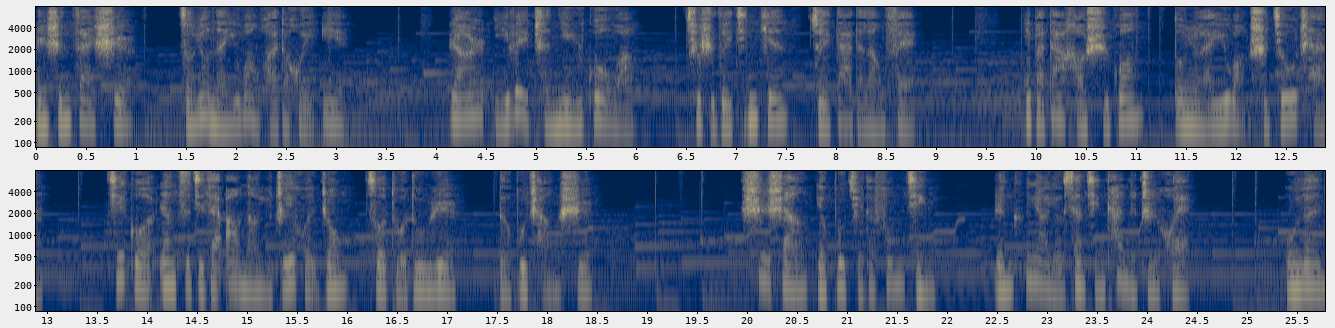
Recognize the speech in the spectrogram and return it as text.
人生在世，总有难以忘怀的回忆。然而，一味沉溺于过往，却是对今天最大的浪费。你把大好时光都用来与往事纠缠，结果让自己在懊恼与追悔中蹉跎度日，得不偿失。世上有不绝的风景。人更要有向前看的智慧，无论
